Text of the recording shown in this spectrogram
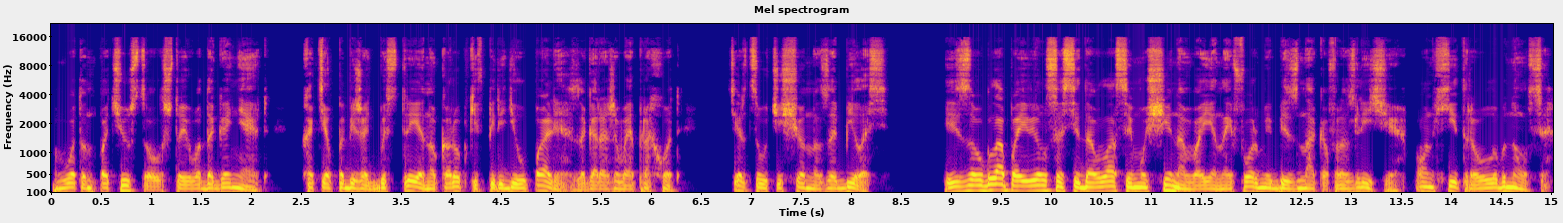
Вот он почувствовал, что его догоняют. Хотел побежать быстрее, но коробки впереди упали, загораживая проход. Сердце учащенно забилось. Из-за угла появился седовласый мужчина в военной форме без знаков различия. Он хитро улыбнулся.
